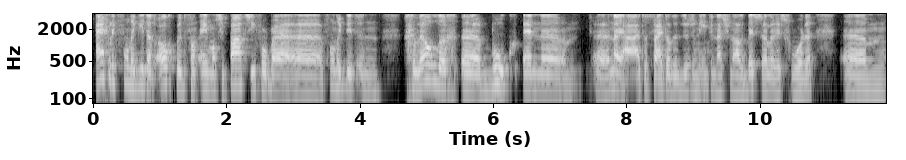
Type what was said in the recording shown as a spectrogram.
eigenlijk vond ik dit uit oogpunt van emancipatie, voor, uh, vond ik dit een geweldig boek. En uh, nou ja, uit het feit dat het dus een internationale bestseller is geworden, um,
